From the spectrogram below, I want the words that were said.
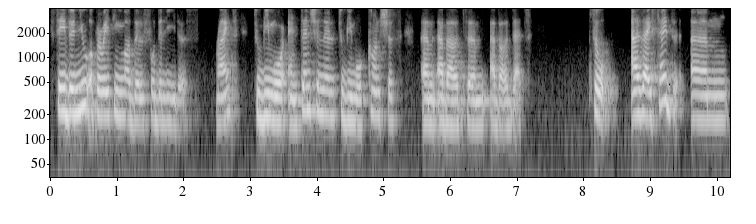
say, the new operating model for the leaders, right? To be more intentional, to be more conscious um, about, um, about that. So as I said, um,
